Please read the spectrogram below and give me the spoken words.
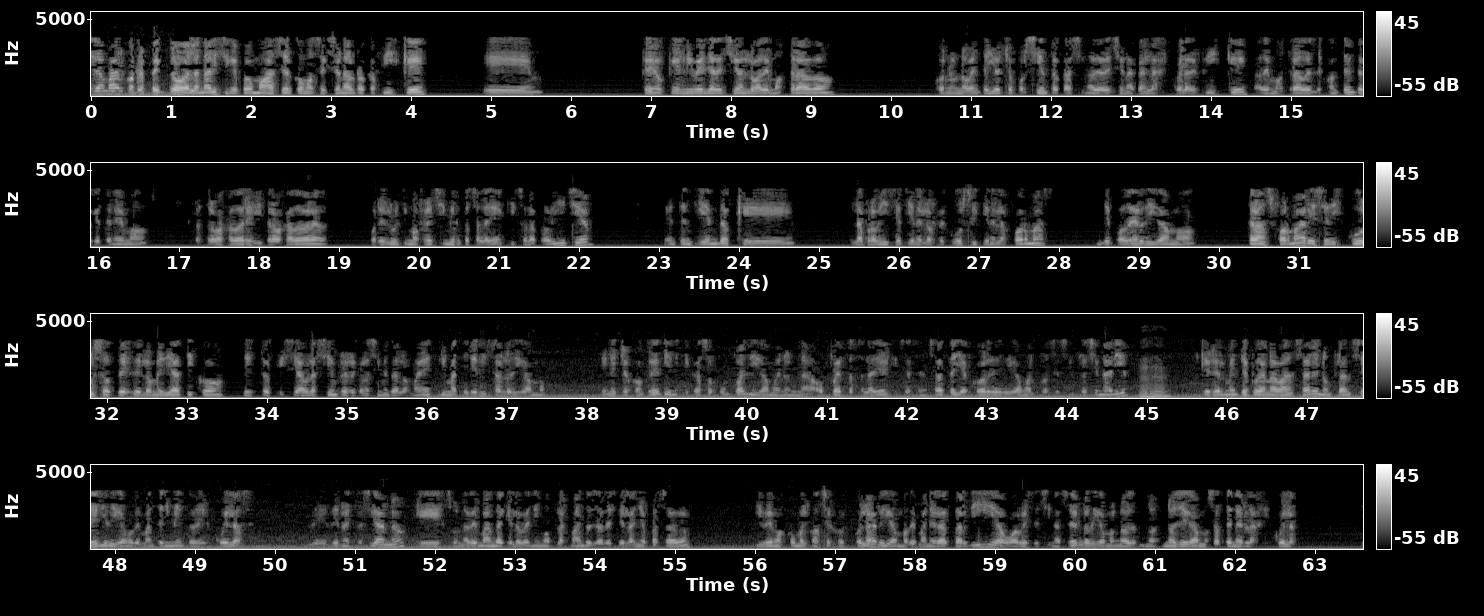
Mira, Mar, con respecto al análisis que podemos hacer como seccional Rocafisque, eh, creo que el nivel de adhesión lo ha demostrado con un 98% casi no de adhesión acá en la escuela de Fisque, ha demostrado el descontento que tenemos los trabajadores y trabajadoras por el último ofrecimiento salarial que hizo la provincia, entendiendo que la provincia tiene los recursos y tiene las formas de poder, digamos, transformar ese discurso desde lo mediático, de esto que se habla siempre, reconocimiento de los maestros, y materializarlo, digamos, en hechos concretos y en este caso puntual, digamos, en una oferta salarial que sea sensata y acorde, digamos, al proceso inflacionario, y que realmente puedan avanzar en un plan serio, digamos, de mantenimiento de escuelas de, de nuestra ciudad, ¿no? Que es una demanda que lo venimos plasmando ya desde el año pasado y vemos como el consejo escolar, digamos, de manera tardía o a veces sin hacerlo, digamos, no, no, no llegamos a tener las escuelas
